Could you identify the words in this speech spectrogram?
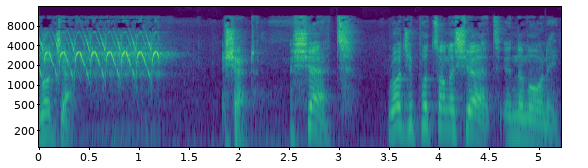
Roger. A Shirt. A shirt. Roger puts on a shirt in the morning.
